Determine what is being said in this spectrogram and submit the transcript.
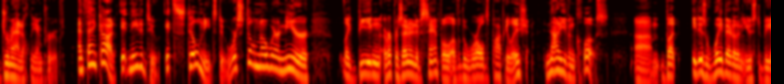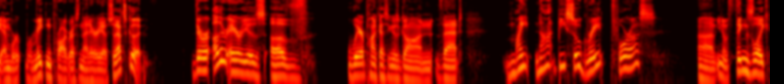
dramatically improved. And thank God, it needed to. It still needs to. We're still nowhere near like being a representative sample of the world's population. Not even close. Um, but it is way better than it used to be, and we're, we're making progress in that area. So that's good. There are other areas of where podcasting has gone that might not be so great for us. Um, you know, things like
